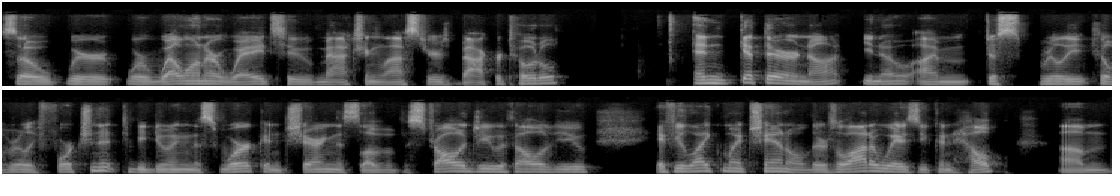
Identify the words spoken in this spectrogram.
So we're we're well on our way to matching last year's backer total. And get there or not, you know, I'm just really feel really fortunate to be doing this work and sharing this love of astrology with all of you. If you like my channel, there's a lot of ways you can help. Um,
